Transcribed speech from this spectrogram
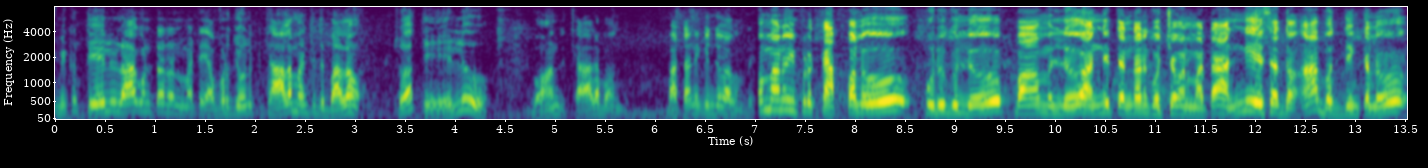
మీకు తేలులాగా ఉంటారనమాట ఎవరి జోలికి చాలా మంచిది బలం సో తేలు బాగుంది చాలా బాగుంది బఠానీ గింజలాగా ఉంది. మనం ఇప్పుడు కప్పలు పురుగులు పాములు అన్నీ తినడానికి వచ్చామన్నమాట. అన్నీ వేసేద్దాం. ఆ, బొద్దింకలు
